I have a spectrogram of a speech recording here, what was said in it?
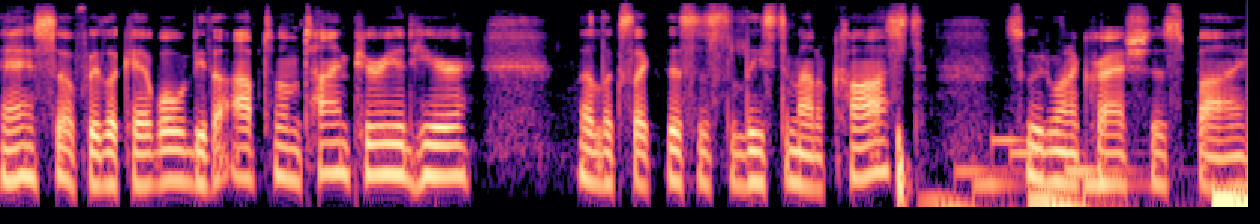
Okay, so if we look at what would be the optimum time period here, well, it looks like this is the least amount of cost. So we'd want to crash this by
